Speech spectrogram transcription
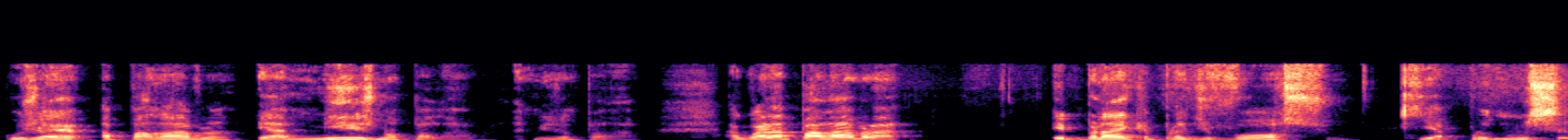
cuja é, a palavra é a mesma palavra, a mesma palavra. Agora, a palavra hebraica para divórcio, que a pronúncia,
